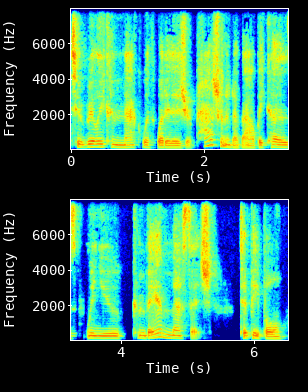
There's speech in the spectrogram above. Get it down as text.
to really connect with what it is you're passionate about. Because when you convey a message to people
